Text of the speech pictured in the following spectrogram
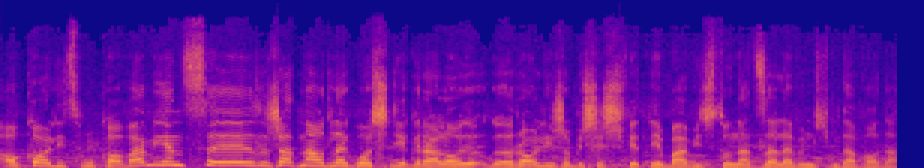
okolic Łukowa, więc żadna odległość nie gra roli, żeby się świetnie bawić tu nad zalewem Zimna Woda.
